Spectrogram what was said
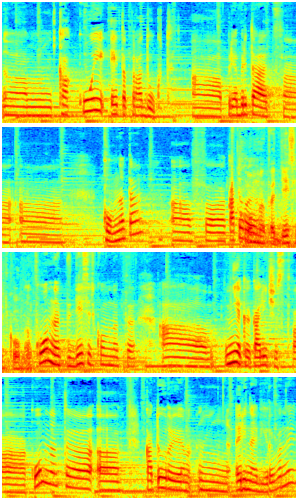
эм, какой это продукт? А, приобретается а, комната, в которой... Комната, 10 комнат. Комната, 10 комнат. Некое количество комнат, которые реновированы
